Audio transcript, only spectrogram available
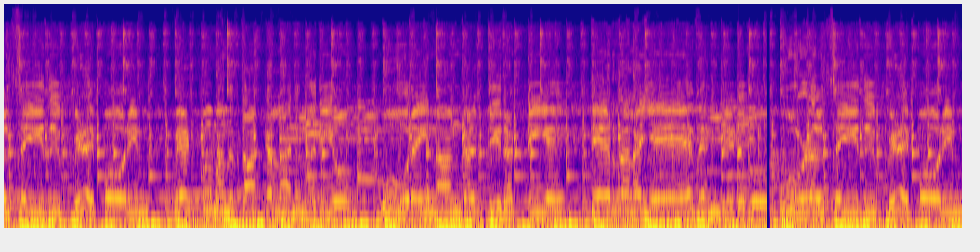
ஊழல் செய்து பிழைப்போரின் வேட்புமனு தாக்கல் அனுமதியோ? ஊரை நாங்கள் திரட்டியே தேர்தலையே வென்றிடுவோம் ஊழல் செய்து பிழைப்போரின்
